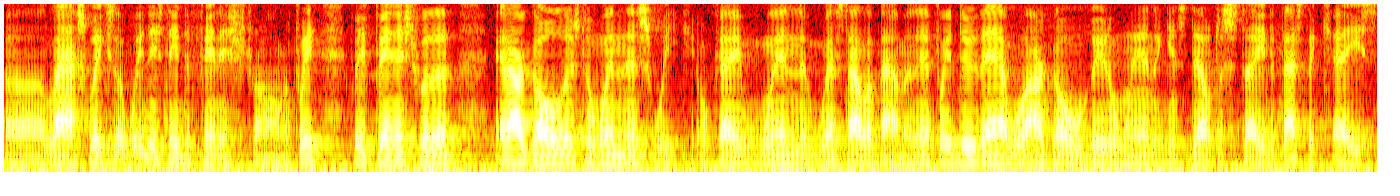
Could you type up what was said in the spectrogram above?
uh, last week. So we just need to finish strong. If we if we finish with a, and our goal is to win this week, okay, win West Alabama. And if we do that, well, our goal will be to win against Delta State. If that's the case,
